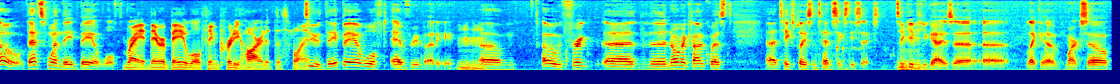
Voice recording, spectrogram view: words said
Oh, that's when they Beowulfed. Right. They were Beowulfing pretty hard at this point. Dude, they Beowulfed everybody. Mhm. Um, oh, for uh, the Norman conquest uh, takes place in 1066. To give Mhm. you guys a, a like a mark, so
